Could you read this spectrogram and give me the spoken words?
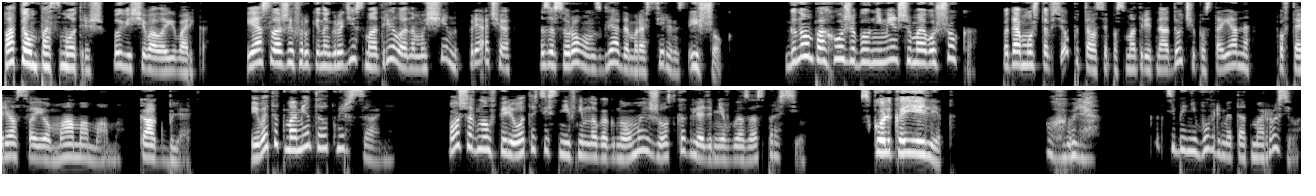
«Потом посмотришь!» — увещевала ее Варька. Я, сложив руки на груди, смотрела на мужчин, пряча за суровым взглядом растерянность и шок. Гном, похоже, был не меньше моего шока потому что все пытался посмотреть на дочь и постоянно повторял свое «мама, мама». Как, блядь? И в этот момент отмер Саня. Он шагнул вперед, оттеснив немного гнома и жестко, глядя мне в глаза, спросил. «Сколько ей лет?» «Ох, бля, как тебе не вовремя-то отморозило?»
